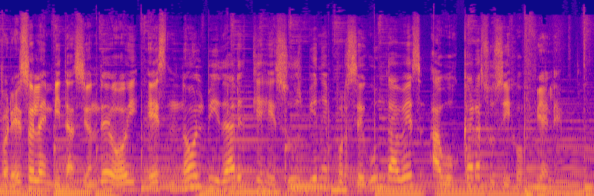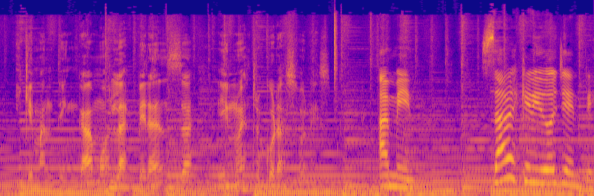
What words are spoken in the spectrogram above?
Por eso la invitación de hoy es no olvidar que Jesús viene por segunda vez a buscar a sus hijos fieles que mantengamos la esperanza en nuestros corazones. Amén. Sabes, querido oyente,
